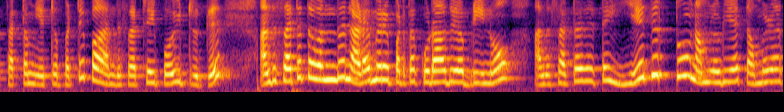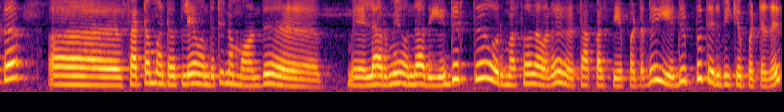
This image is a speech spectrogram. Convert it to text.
சட்டம் இயற்றப்பட்டு இப்போ அந்த சர்ச்சை போயிட்டுருக்கு. அந்த சட்டத்தை வந்து நடைமுறைப்படுத்தக்கூடாது அப்படின்னும் அந்த சட்டத்தை எதிர்த்தும் நம்மளுடைய தமிழக சட்டமன்றத்திலே வந்துட்டு நம்ம வந்து எல்லாருமே வந்து அதை எதிர்த்து ஒரு மசோதா வந்து தாக்கல் செய்யப்பட்டது எதிர்ப்பு தெரிவிக்கப்பட்டது.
